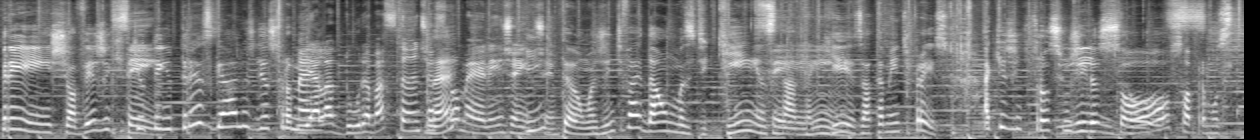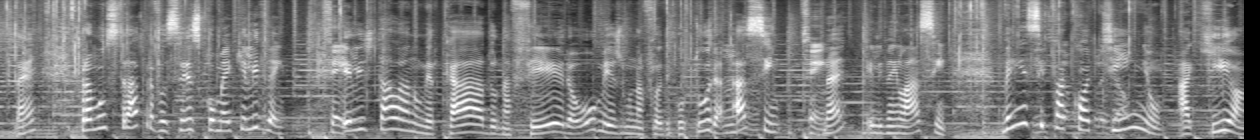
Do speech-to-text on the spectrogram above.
preenche, ó. Veja que, que eu tenho três galhos de astromélia. E ela dura bastante né? a astromélia, hein, gente? Então, a gente vai dar umas diquinhas, Sim. Tata, aqui, exatamente para isso. Aqui a gente trouxe um girassol, só para mostrar, né? Para mostrar para vocês como é que ele vem. Sim. Ele está lá no mercado, na feira ou mesmo na floricultura, uhum. assim, Sim. né? Ele vem lá assim. Vem esse Isso é pacotinho é aqui, ó,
